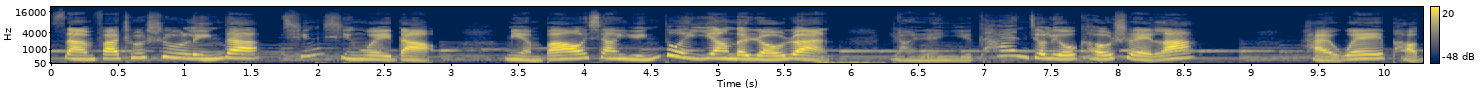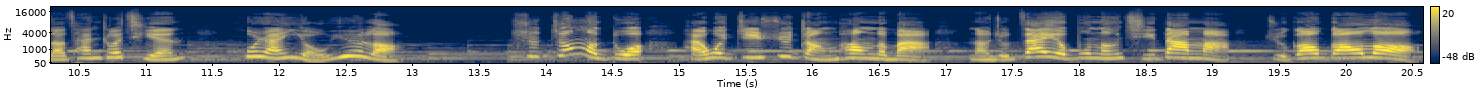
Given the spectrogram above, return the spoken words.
散发出树林的清新味道，面包像云朵一样的柔软，让人一看就流口水啦。海威跑到餐桌前，忽然犹豫了。吃这么多，还会继续长胖的吧？那就再也不能骑大马举高高了。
